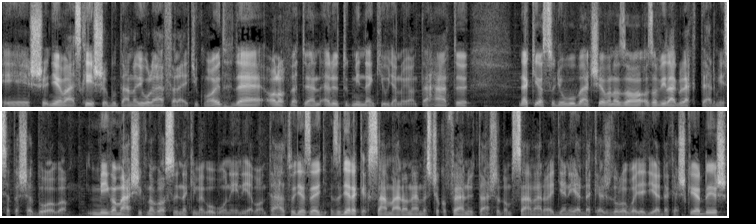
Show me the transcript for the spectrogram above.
és nyilván ezt később utána jól elfelejtjük majd, de alapvetően előttük mindenki ugyanolyan. Tehát neki az, hogy óvóbácsia van, az a, az a világ legtermészetesebb dolga. Még a másiknak az, hogy neki meg óvónénie van. Tehát, hogy ez, egy, ez a gyerekek számára nem, ez csak a felnőtt társadalom számára egy ilyen érdekes dolog, vagy egy érdekes kérdés.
